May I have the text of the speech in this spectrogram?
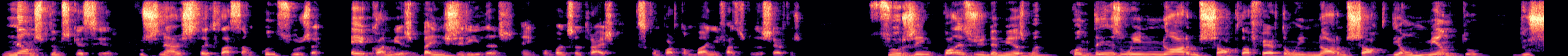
Não nos podemos esquecer que os cenários de estagflação, quando surgem em economias bem geridas, em, com bancos centrais que se comportam bem e fazem as coisas certas, surgem, podem surgir da mesma quando tens um enorme choque de oferta, um enorme choque de aumento dos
